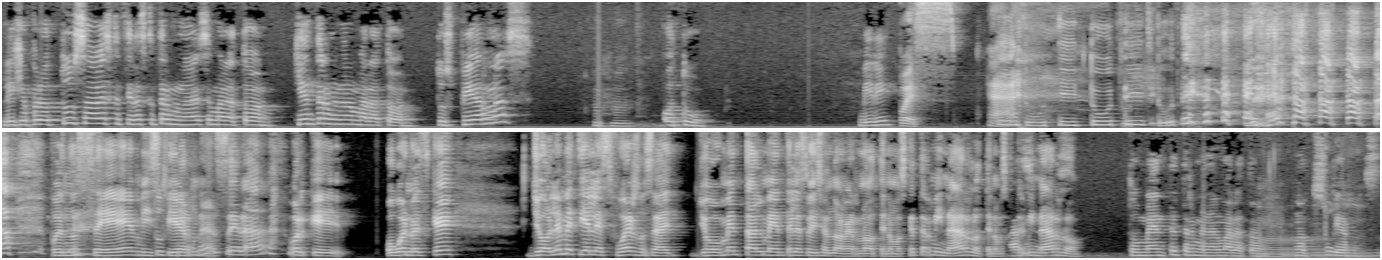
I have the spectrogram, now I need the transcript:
Le dije, pero tú sabes que tienes que terminar ese maratón. ¿Quién termina el maratón? ¿Tus piernas o tú? Viri. Pues, Ah. Tuti, tuti, tuti. pues no sé, mis Tus piernas será, porque, o bueno, es que yo le metí el esfuerzo, o sea, yo mentalmente le estoy diciendo, a ver, no, tenemos que terminarlo, tenemos que Así terminarlo. Tu mente termina el maratón, no tus piernas.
